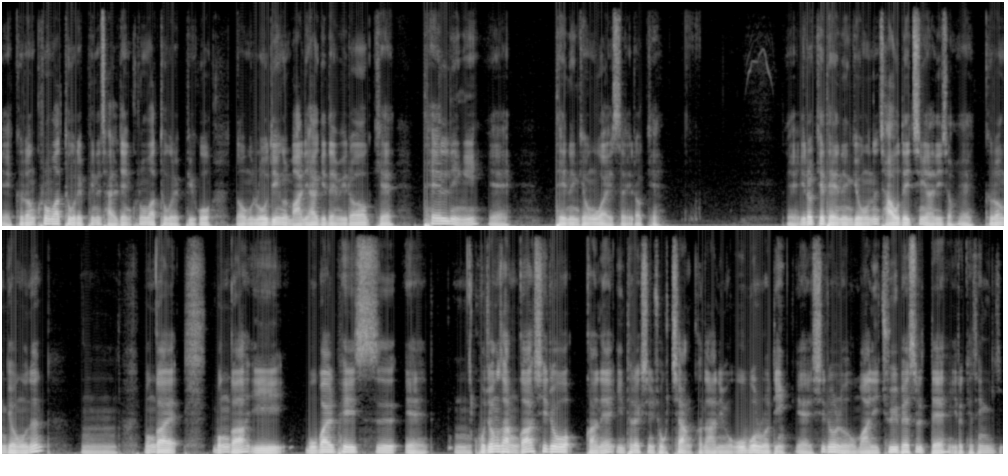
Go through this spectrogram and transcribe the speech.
예, 그런 크로마토그래피는 잘 된 크로마토그래피고 너무 로딩을 많이 하게 되면 이렇게 테일링이 예, 되는 경우가 있어요. 이렇게 예, 이렇게 되는 경우는 좌우 대칭이 아니죠. 예, 그런 경우는 음, 뭔가 뭔가 이 mobile phase 예, 음, 고정상과 시료 간의 interaction이 좋지 않거나 아니면 overloading 예, 시료를 너무 많이 주입했을 때 이렇게 생기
